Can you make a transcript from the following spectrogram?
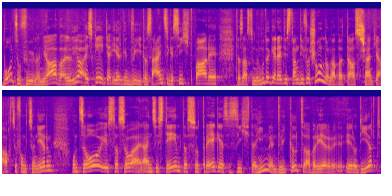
wohlzufühlen, ja, weil ja, es geht ja irgendwie. Das einzige Sichtbare, das aus dem Ruder gerät, ist dann die Verschuldung, aber das scheint ja auch zu funktionieren und so ist das so ein, ein System, das so träge sich dahin entwickelt, aber eher erodiert.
